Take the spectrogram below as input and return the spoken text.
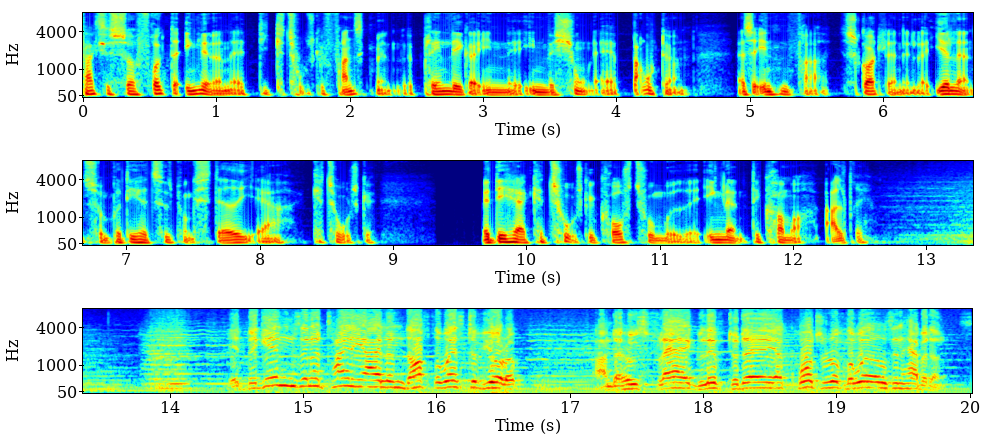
Faktisk så frygter englænderne, at de katolske franskmænd planlægger en invasion af bagdøren altså enten fra Skotland eller Irland, som på det her tidspunkt stadig er katolske. Men det her katolske korstog mod England, det kommer aldrig. It begins in a tiny island off the west of Europe, under whose flag live today a quarter of the world's inhabitants.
